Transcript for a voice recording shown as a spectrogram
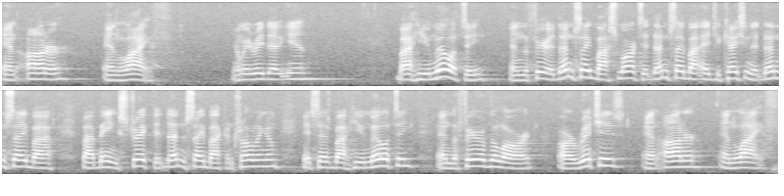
and honor and life you want me to read that again? By humility and the fear. It doesn't say by smarts. It doesn't say by education. It doesn't say by, by being strict. It doesn't say by controlling them. It says by humility and the fear of the Lord are riches and honor and life.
